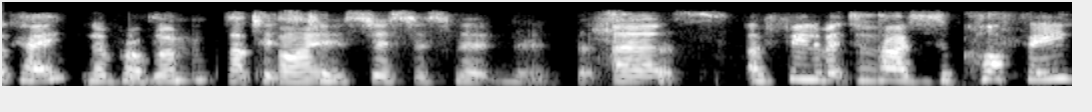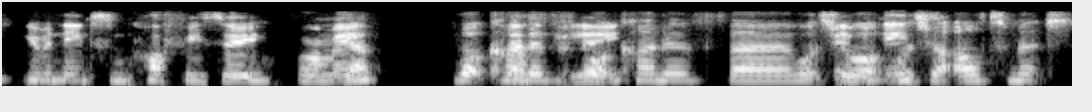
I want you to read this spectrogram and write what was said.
okay, no problem. That's it's, fine. it's just just no, no that's, Um, that's I feel a bit tired. So coffee. You would need some coffee, Sue, for me. Yeah. what kind of definitely. what kind of uh, what's your would need what's your ultimate?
